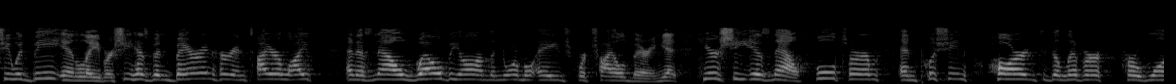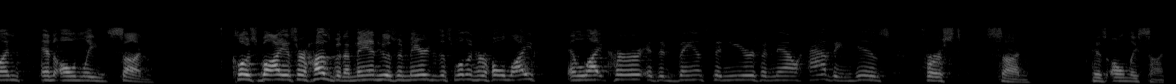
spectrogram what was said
she would be in labor. She has been barren her entire life and is now well beyond the normal age for childbearing. Yet here she is now, full term and pushing hard to deliver her one and only son. Close by is her husband, a man who has been married to this woman her whole life, and like her is advanced in years and now having his first son, his only son.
